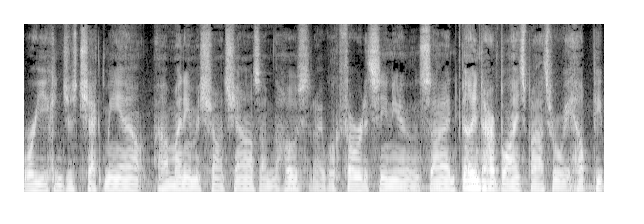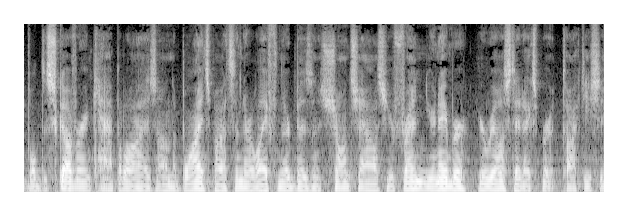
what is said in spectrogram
or you can just check me out. Uh, my name is Sean Chalice. I'm the host, and I look forward to seeing you on the other side. Billion Dollar Blind Spots, where we help people discover and capitalize on the blind spots in their life and their business. Sean Chalice, your friend, your neighbor, your real estate expert. Talk to you soon.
